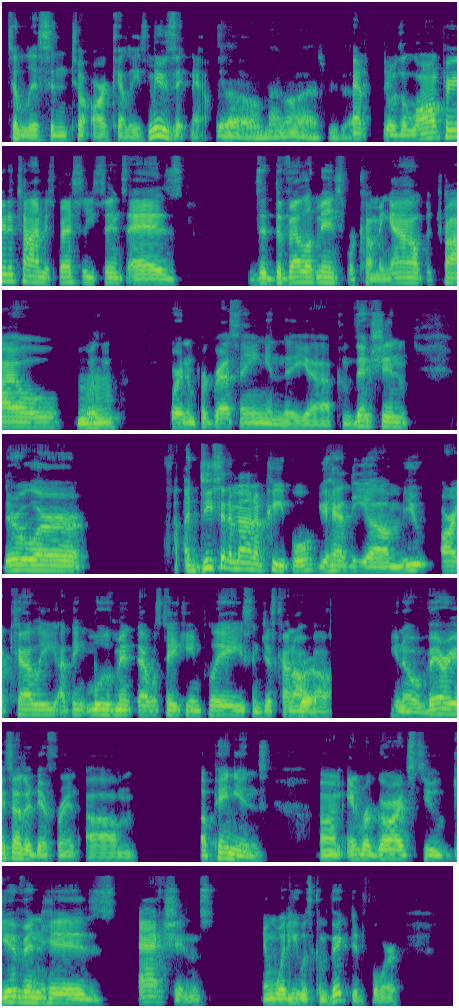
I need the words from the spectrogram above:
to listen to R. Kelly's music now? Oh man, don't ask me that. There was a long period of time, especially since as the developments were coming out, the trial was mm-hmm. progressing, and the uh, conviction. There were a decent amount of people. You had the uh, mute R. Kelly, I think, movement that was taking place, and just kind of, right. uh, you know, various other different um, opinions um, in regards to given his actions and what he was convicted for,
